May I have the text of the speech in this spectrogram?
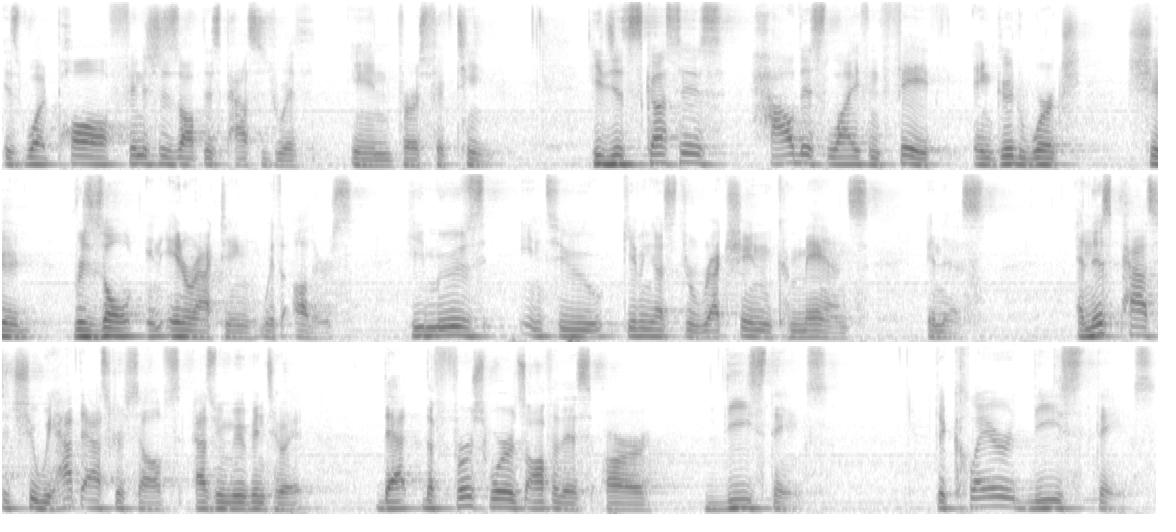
is what Paul finishes off this passage with in verse 15. He discusses how this life and faith and good works should result in interacting with others. He moves into giving us direction, commands in this. And this passage, too, we have to ask ourselves as we move into it that the first words off of this are these things. Declare these things.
